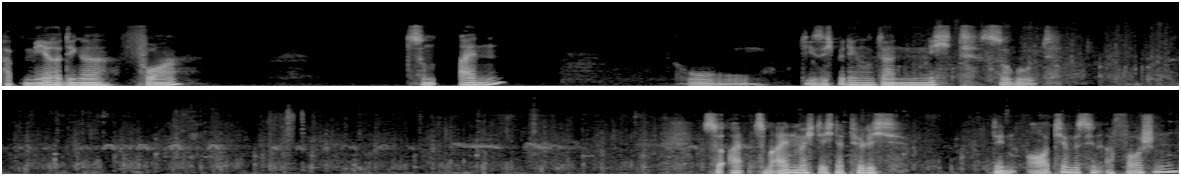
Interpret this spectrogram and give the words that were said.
habe mehrere Dinge vor. Zum einen, oh, die Sichtbedingungen da nicht so gut. Zu, zum einen möchte ich natürlich den Ort hier ein bisschen erforschen.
